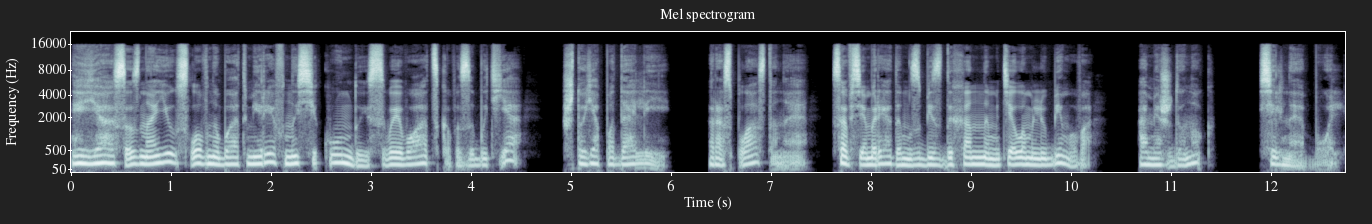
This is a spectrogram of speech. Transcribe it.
И я осознаю, словно бы отмерев на секунду из своего адского забытья, что я подали, распластанная, совсем рядом с бездыханным телом любимого, а между ног — сильная боль.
